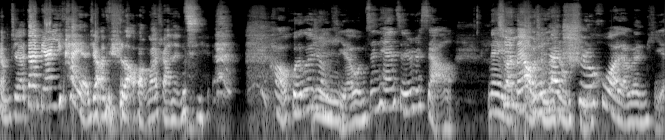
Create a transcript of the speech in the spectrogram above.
什么之类，但是别人一看也知道你是老黄瓜刷嫩肌。”好，回归正题，我们今天其实是想那个没有一下吃货的问题，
